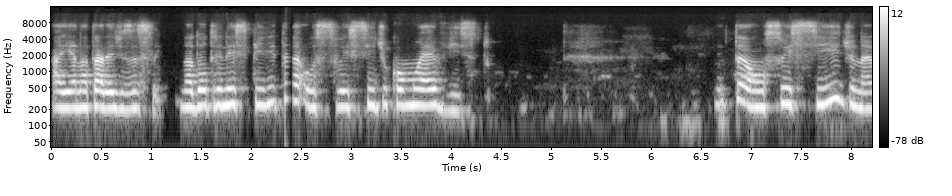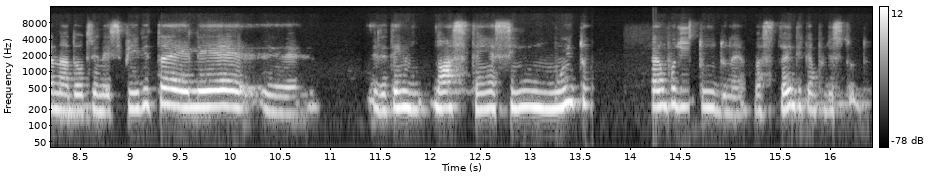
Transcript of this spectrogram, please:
Aí a Natália diz assim: na doutrina espírita, o suicídio como é visto? Então, o suicídio, né, na doutrina espírita, ele, é, ele tem, nossa, tem assim muito campo de estudo, né, bastante campo de estudo.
